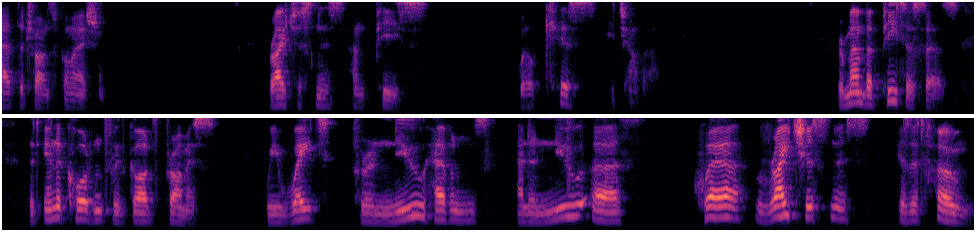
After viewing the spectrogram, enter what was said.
at the transformation righteousness, and peace will kiss each other. Remember, Peter says that in accordance with God's promise, we wait for a new heavens and a new earth where righteousness is at home.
